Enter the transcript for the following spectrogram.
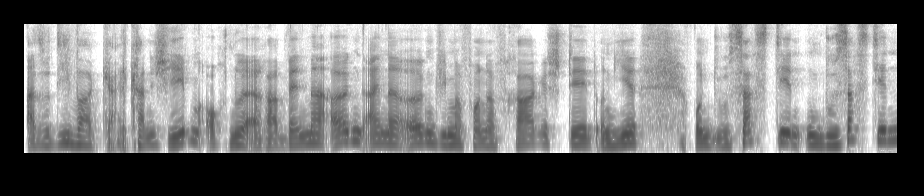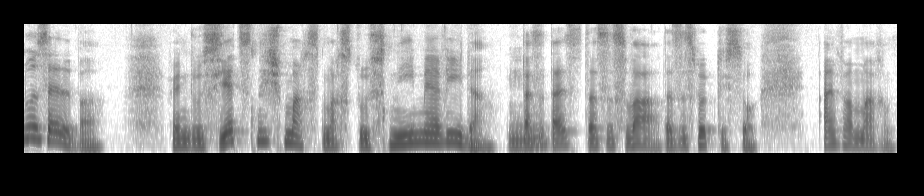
Also die war geil. Kann ich jedem auch nur erraten. Wenn mal irgendeiner irgendwie mal vor einer Frage steht und hier und du sagst dir, du sagst dir nur selber, wenn du es jetzt nicht machst, machst du es nie mehr wieder. Das, das, das ist wahr. Das ist wirklich so. Einfach machen.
